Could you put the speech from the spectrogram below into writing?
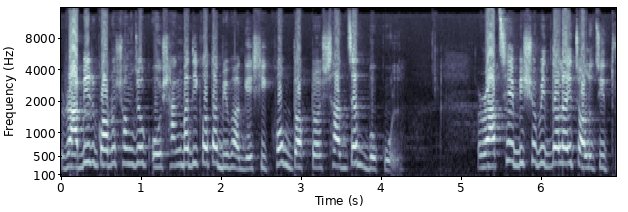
রাবির গণসংযোগ ও সাংবাদিকতা বিভাগে শিক্ষক ডক্টর সাজ্জাদ বকুল। রাজশাহী বিশ্ববিদ্যালয় চলচ্চিত্র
